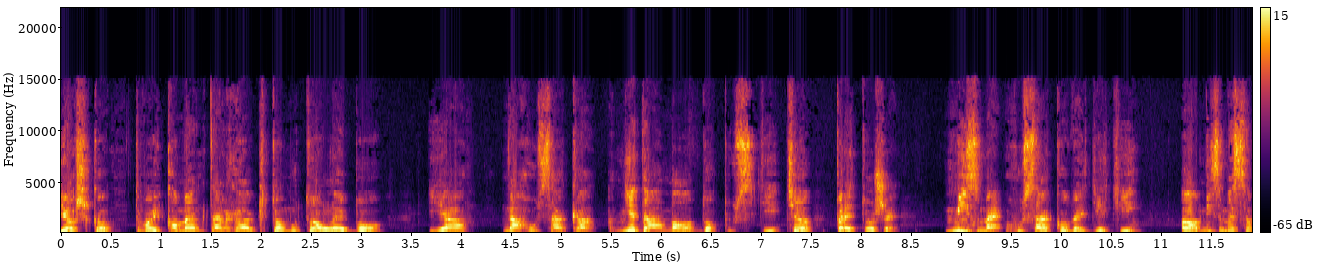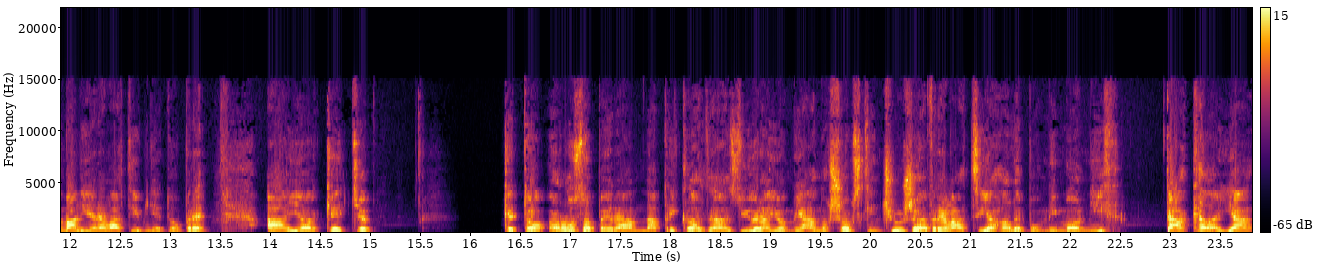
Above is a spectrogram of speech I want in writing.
Joško, tvoj komentár k tomuto, lebo ja na Husáka nedám dopustiť, pretože my sme Husákové deti, a my sme sa mali relatívne dobre, aj keď, keď to rozoberám napríklad s Jurajom Janošovským, či už v reláciách alebo mimo nich, tak ja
